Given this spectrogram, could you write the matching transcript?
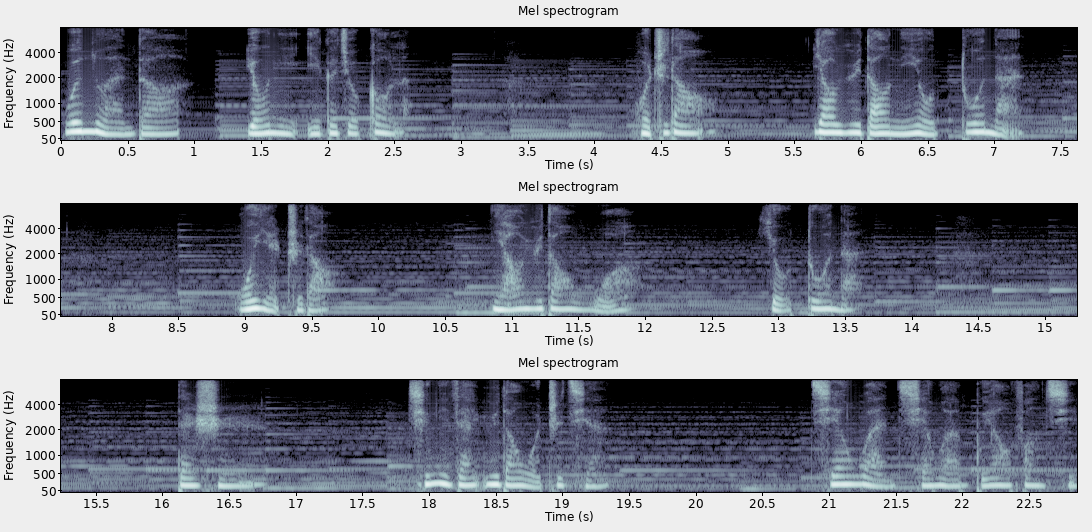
温暖的有你一个就够了。我知道，要遇到你有多难。我也知道，你要遇到我有多难，但是，请你在遇到我之前，千万千万不要放弃，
